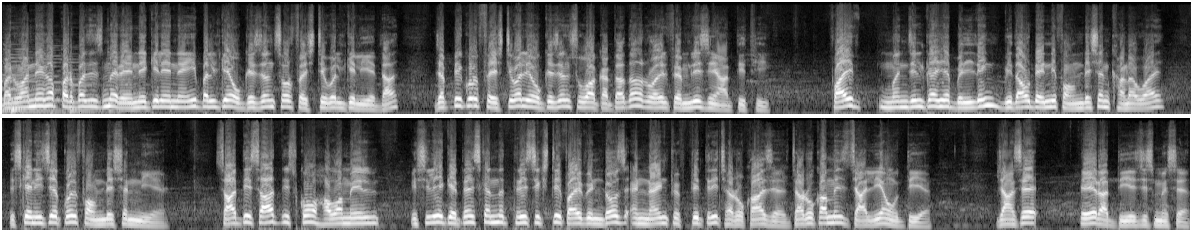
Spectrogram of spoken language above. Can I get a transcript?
बनवाने का पर्पज़ इसमें रहने के लिए नहीं बल्कि ओकेजन्स और फेस्टिवल के लिए था जब भी कोई फेस्टिवल या ओकेजन्स हुआ करता था रॉयल फैमिलीज यहाँ आती थी फाइव मंजिल का ये बिल्डिंग विदाउट एनी फाउंडेशन खड़ा हुआ है इसके नीचे कोई फाउंडेशन नहीं है। साथ ही साथ इसको हवा मेल, इसलिए कहते हैं इसके अंदर 365 विंडोज़ एंड 953 झरोखाज है। झरोखा में जालियाँ होती है, जहाँ से एयर आती है, जिसमें से।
